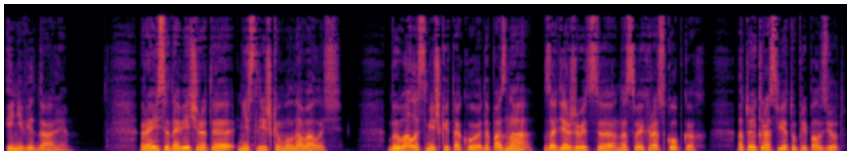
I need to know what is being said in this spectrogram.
и не видали. Раиса до вечера-то не слишком волновалась. Бывало с Мишкой такое, допоздна задерживается на своих раскопках, а то и к рассвету приползет.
